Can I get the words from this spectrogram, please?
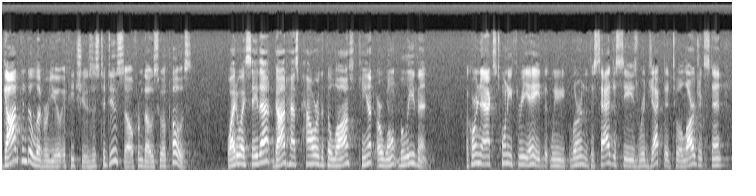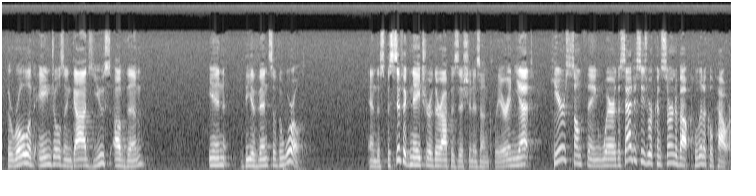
God can deliver you if he chooses to do so from those who oppose. Why do I say that? God has power that the lost can't or won't believe in. According to Acts 23 8, that we learn that the Sadducees rejected to a large extent the role of angels and God's use of them in the events of the world. And the specific nature of their opposition is unclear, and yet here's something where the Sadducees were concerned about political power.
